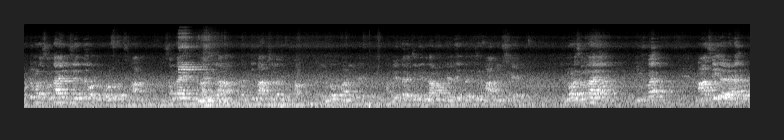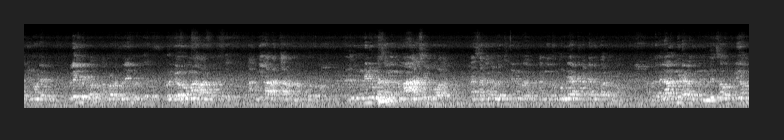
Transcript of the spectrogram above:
ஒட்டுமொத்த சமுதாயம் சேர்ந்து ஒருத்தர் ஓட்டு வச்சுன்னா சமுதாயத்துக்கு அதிகாரம் கண்டிப்பாக அரசியல்வாதி கொடுப்பாங்க. எந்த ஒரு மாநிலத்து எந்த கட்சிக்கு எதிராக முடியாது எந்த கட்சிக்கு மாற்றி கிடையாது. என்னோட சமுதாயம் இப்போ நான் செய்கிற வேலை என்னோட பிள்ளைங்களுக்கு வரும். நம்மளோட பிள்ளைங்களுக்கு ஒரு கௌரவமான வாழ்வதற்கு அங்கீகார அச்சாரம் நம்ம போட்டுருவோம் இதுக்கு முன்னாடி உள்ள சங்கங்கள்லாம் அரசியல் போகலாம் எல்லாம் சங்கங்களை வச்சுட்டு நம்ம அந்தந்த உறுதியாக கட்டமைப்பாக இருக்கணும். நம்ம இந்த வெள்ளாளர் இடம் சவுத்துலேயும்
